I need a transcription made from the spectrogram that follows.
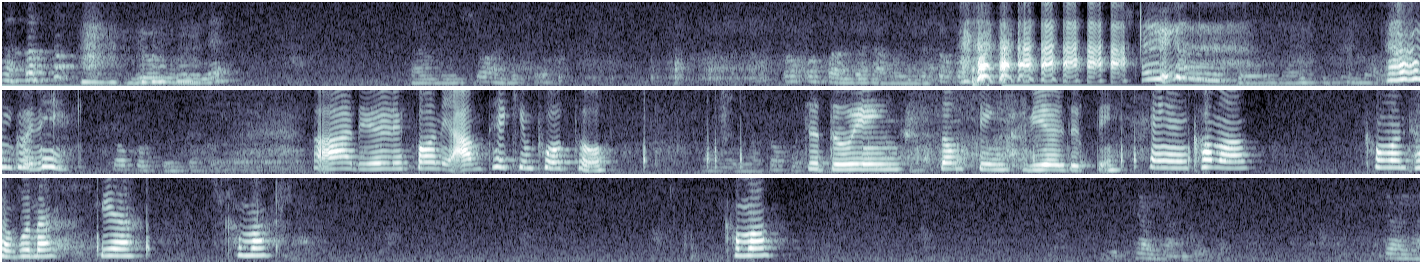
여기 그러네. 장군 시원해 시원. 썩어서 한다 장군이가 썩어서. 장군이. 썩었어 썩었어. Ah, really funny. I'm taking photo. 썩었어. You doing something weird thing. Hang on, come on. Come on, 장군아. Yeah. Come on. Come on. 태양이. 태양이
